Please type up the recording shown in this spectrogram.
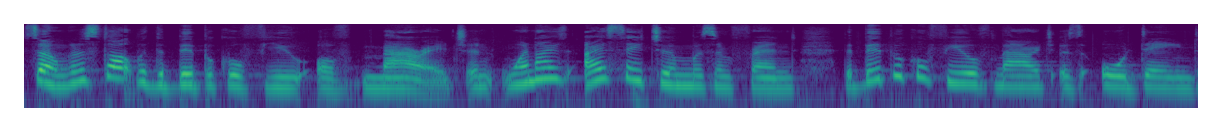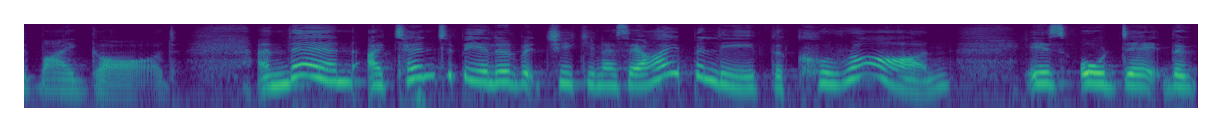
So I'm going to start with the biblical view of marriage. And when I, I say to a Muslim friend, the biblical view of marriage is ordained by God. And then I tend to be a little bit cheeky and I say, I believe the Quran is ordained, the,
